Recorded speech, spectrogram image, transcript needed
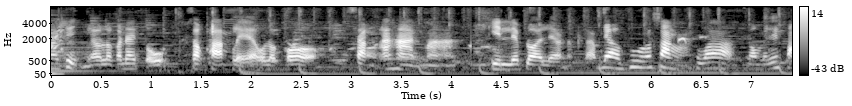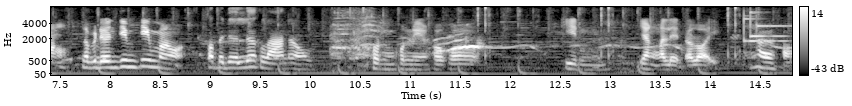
มาถึงแล้วเราก็ได้โต๊ะสักพักแล้ว แล้วก็สั่งอาหารมากินเรียบร้อยแล้วนะครับอย่าพูดว่าสั่งเพราะว่าเราไม่ได้สั่ง เราไปเดินจิ้มจิ้มๆมาอะก็ไปเดินเลือกร้านเอา คนคนนี้เขาก็กินอย่างอร่อยอร่อยใช่ค่ะ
